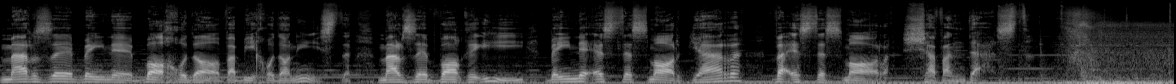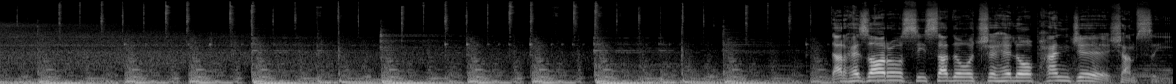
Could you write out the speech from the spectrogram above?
مرز بین با خدا و بی خدا نیست. مرز واقعی بین استثمارگر و استثمار شونده است. در 1345 شمسی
